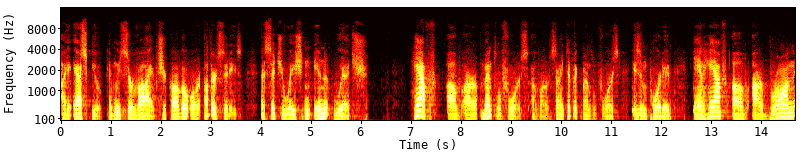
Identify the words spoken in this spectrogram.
I ask you, can we survive, Chicago or other cities, a situation in which half of our mental force, of our scientific mental force, is imported, and half of our brawn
